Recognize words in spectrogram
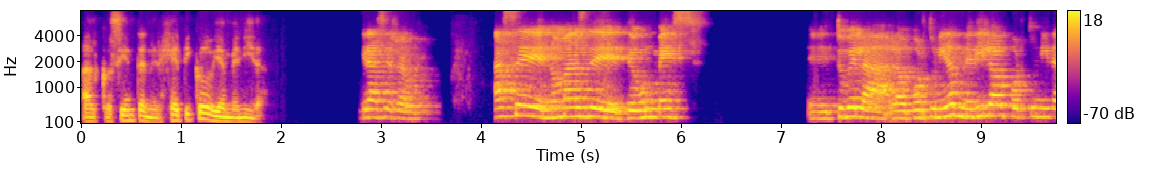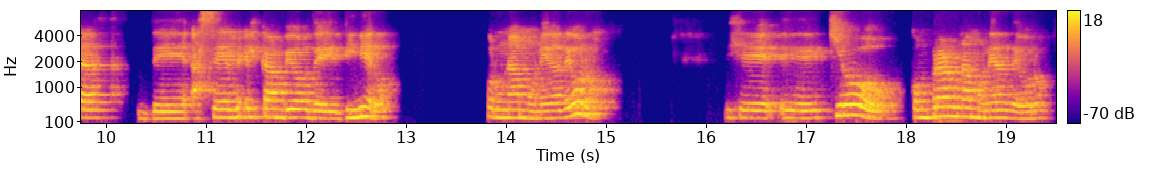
al cociente energético? Bienvenida. Gracias, Raúl. Hace no más de, un mes eh, tuve la, la oportunidad, me di la oportunidad de hacer el cambio de dinero por una moneda de oro dije, eh, quiero comprar una moneda de oro.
